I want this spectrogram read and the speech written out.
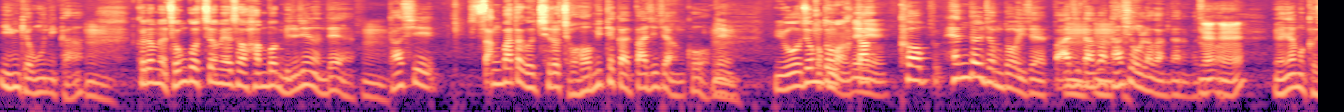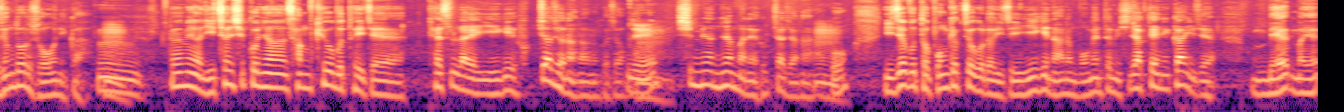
인 경우니까 음. 그러면 전고점에서 한번 밀리는데 음. 다시 쌍바닥을 치러 저 밑에까지 빠지지 않고 네. 요 정도 딱컵 핸들 정도 이제 빠지다가 음, 음. 다시 올라간다는 거죠. 네, 네. 왜냐하면 그 정도로 좋으니까. 음. 그러면 2019년 3Q부터 이제 테슬라의 이익이 흑자 전환하는 거죠. 네. 십몇 년 만에 흑자 전환하고 음. 이제부터 본격적으로 이제 이익이 나는 모멘텀이 시작되니까 이제 매, 매,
